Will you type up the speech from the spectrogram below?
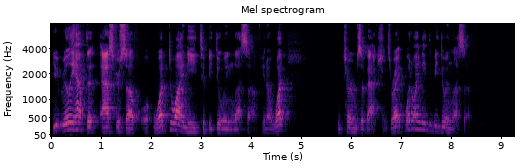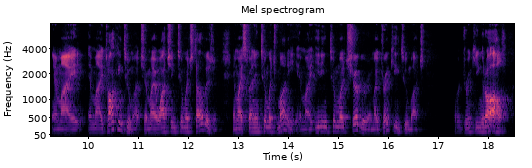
You really have to ask yourself, what do I need to be doing less of? You know, what in terms of actions, right? What do I need to be doing less of? Am I am I talking too much? Am I watching too much television? Am I spending too much money? Am I eating too much sugar? Am I drinking too much or drinking at all?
